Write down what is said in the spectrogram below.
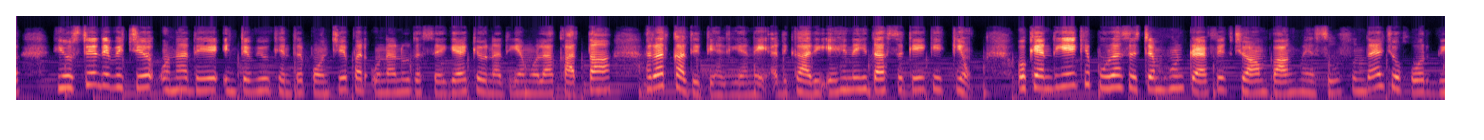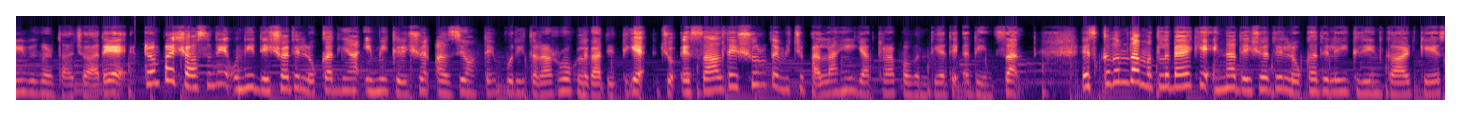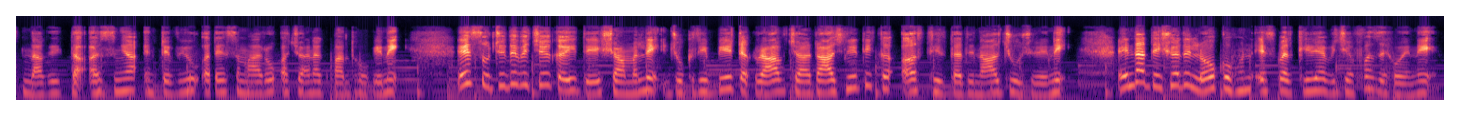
ਹਿਊਸਟਨ ਦੇ ਵਿੱਚ ਉਹਨਾਂ ਦੇ ਇੰਟਰਵਿਊ ਕੇਂਦਰ ਪਹੁੰਚੇ, ਪਰ ਉਹਨਾਂ ਨੂੰ ਦੱਸਿਆ ਗਿਆ ਕਿ ਉਹਨਾਂ ਦੀਆਂ ਮੁਲਾਕਾਤਾਂ ਰੱਦ ਕਰ ਦਿੱਤੀਆਂ ਗਈਆਂ ਨੇ। ਅਧਿਕਾਰੀ ਇਹ ਨਹੀਂ ਦੱਸ ਸਕੇ ਕਿ ਕਿਉਂ। ਉਹ ਕਹਿੰਦੀ ਹੈ ਕਿ ਪੂਰਾ ਸਿਸਟਮ ਹੁਣ ਟ੍ਰੈਫਿਕ ਜਾਮ ਵਾਂਗ ਮਹਿਸੂਸ ਹੁੰਦਾ ਹੈ, ਜੋ ਹੋਰ ਵੀ ਵਿਗੜਦਾ ਜਾ ਰਿਹਾ ਹੈ। ਟਰੰਪ ਪ੍ਰਸ਼ਾਸਨ ਨੇ 19 ਦੇਸ਼ਾਂ ਦੇ ਲੋਕਾਂ ਦੀਆਂ ਇਮੀਗ੍ਰੇਸ਼ਨ ਅਰਜ਼ੀਆਂ ਤੇ ਪੂਰੀ ਤਰ੍ਹਾਂ ਰੋਕ ਲਗਾ ਦਿੱਤੀ ਹੈ, ਜੋ ਇਸ ਸਾਲ ਦੇ ਸ਼ੁਰੂ ਦੇ ਵਿੱਚ ਪਹਿਲਾਂ ਹੀ ਯਾਤਰਾ ਪਾਬੰਦੀਆਂ ਦੇ ਅਧੀਨ ਸਨ। ਇਸ ਕਦਮ ਦਾ ਮਤਲਬ ਹੈ ਕਿ ਇਹਨਾਂ ਦੇਸ਼ਾਂ ਦੇ ਲੋਕਾਂ ਦੇ ਲਈ ਗ੍ਰੀਨ ਕਾਰਡ ਕੇਸ ਨਾਗਰਿਕਤਾ ਅਰਜ਼ੀਆਂ ਇੰਟਰਵਿਊ ਅਤੇ ਸਮਾਰੋਹ ਅਚਾਨਕ ਬੰਦ ਹੋ ਗਏ ਨੇ। ਇਸ ਸੂਚੀ ਦੇ ਵਿੱਚ ਕਈ ਦੇਸ਼ ਸ਼ਾਮਲ ਨੇ ਜੋ ਗਰੀਬੀ, ਟਕਰਾਵ ਜਾਂ ਰਾਜਨੀਤਿਕ ਅਸਥਿਰਤਾ ਦੇ ਨਾਲ ਜੂਝ ਰਹੇ ਨੇ। ਇਨ੍ਹਾਂ ਦੇਸ਼ਾਂ ਦੇ ਲੋਕ ਹੁਣ ਇਸ ਪ੍ਰਕਿਰਿਆ ਵਿੱਚ ਫਸੇ ਹੋਏ ਨੇ।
